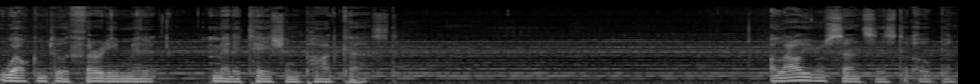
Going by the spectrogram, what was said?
Welcome to a 30 minute meditation podcast. Allow your senses to open.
